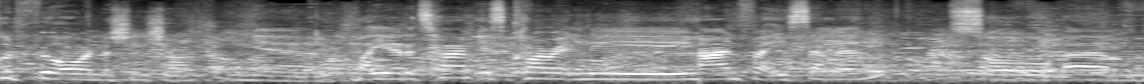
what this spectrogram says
Good filter on the shisha. Yeah. But yeah, the time is currently 9:37. So um,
